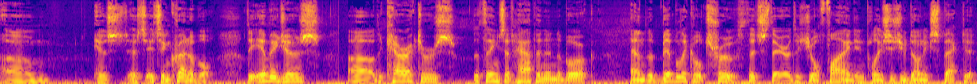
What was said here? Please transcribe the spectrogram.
um, is it's, it's, incredible. The images, uh, the characters, the things that happen in the book, and the biblical truth that's there that you'll find in places you don't expect it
